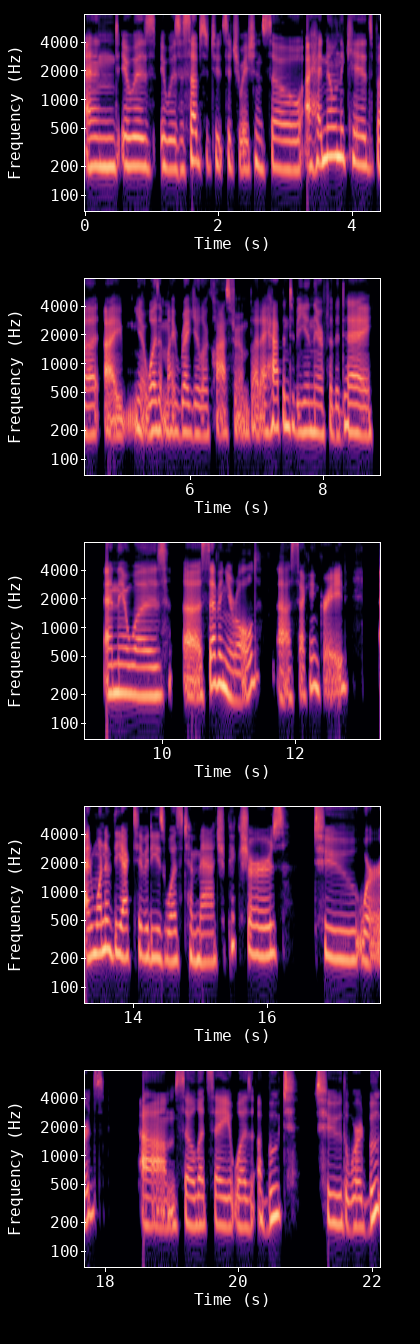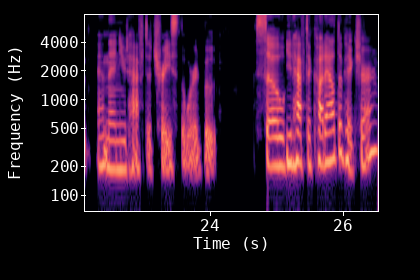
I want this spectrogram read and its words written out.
and it was it was a substitute situation so i had known the kids but i you know wasn't my regular classroom but i happened to be in there for the day and there was a seven year old uh, second grade and one of the activities was to match pictures to words um, so let's say it was a boot to the word boot and then you'd have to trace the word boot. So you'd have to cut out the picture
